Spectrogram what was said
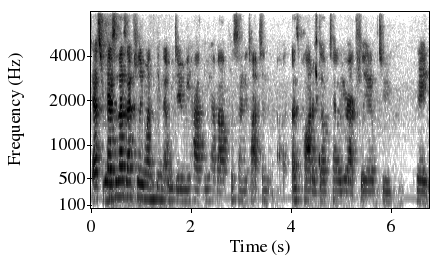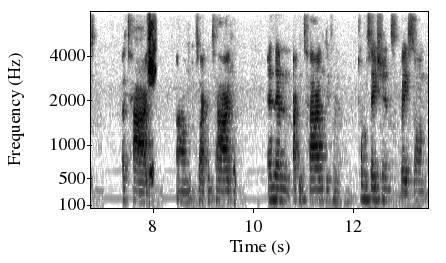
That's really yeah. So that's actually one thing that we do. We have we have our persona types, and uh, as part of Dovetail, you're actually able to create a tag. Um, so I can tag and then I can tag different conversations based on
